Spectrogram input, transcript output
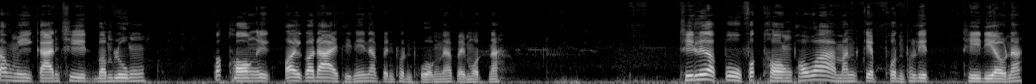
ต้องมีการฉีดบำรุง ฟักทองอีกอ้อยก็ได้ทีนี้นะเป็นผลพวงนะไปหมดนะ ที่เลือกปลูกฟักทอง เพราะว่ามันเก็บผลผลิตทีเดียวนะ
